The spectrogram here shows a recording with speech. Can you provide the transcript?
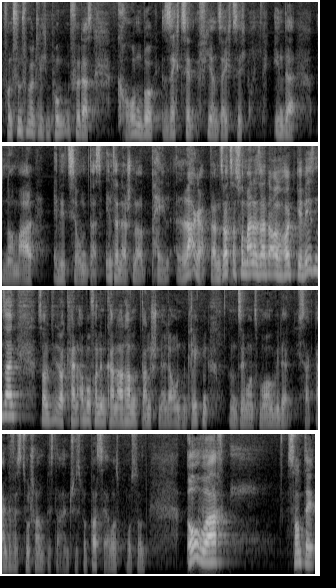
von fünf möglichen Punkten für das Kronenburg 1664 in der Normal-Edition, das International Pale Lager. Dann soll es das von meiner Seite auch heute gewesen sein. Solltet ihr noch kein Abo von dem Kanal haben, dann schnell da unten klicken. Dann sehen wir uns morgen wieder. Ich sage danke fürs Zuschauen. Bis dahin. Tschüss, Papa. Servus, Prost und au revoir. Santé.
